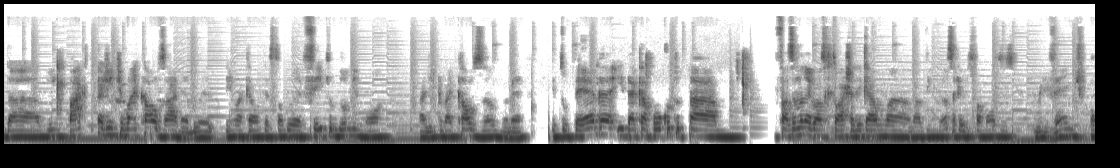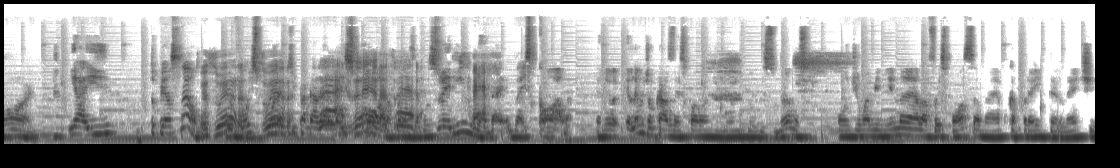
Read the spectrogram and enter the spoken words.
da, do impacto que a gente vai causar, né? Do, tem aquela questão do efeito dominó ali que vai causando, né? E tu pega e daqui a pouco tu tá fazendo um negócio que tu acha ali que é uma, uma vingança, aqueles famosos revenge porn. E aí tu pensa, não, É zoeira, eu vou expor zoeira. aqui pra galera É, da escola, zoeira, por exemplo, zoeirinha É. da, da escola. Entendeu? Eu lembro de um caso da escola onde eu e o Doug estudamos, onde uma menina ela foi exposta na época pré-internet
